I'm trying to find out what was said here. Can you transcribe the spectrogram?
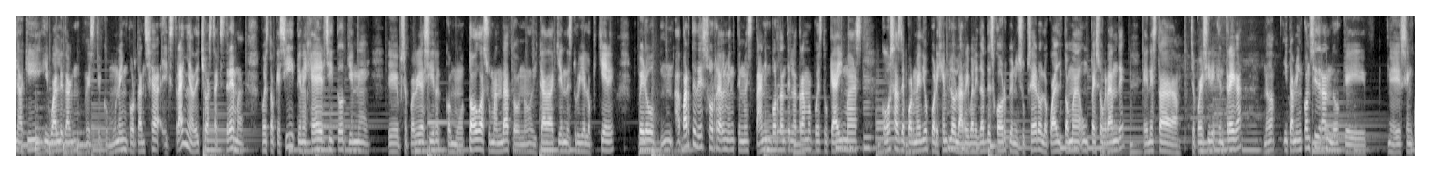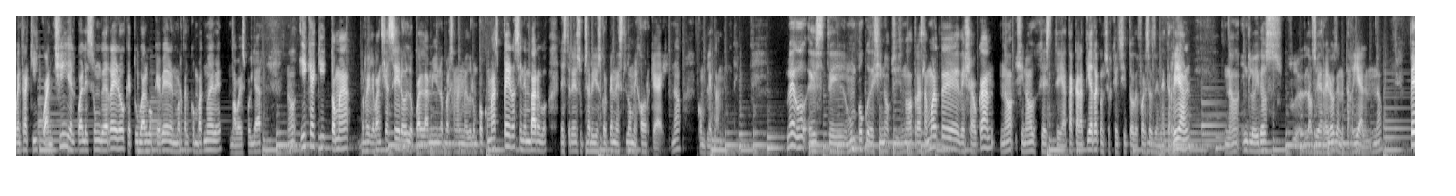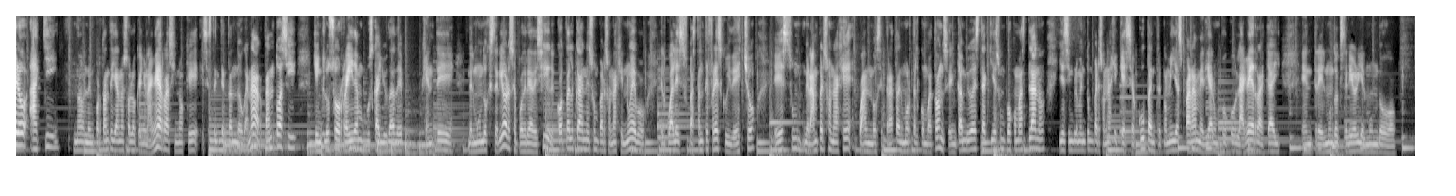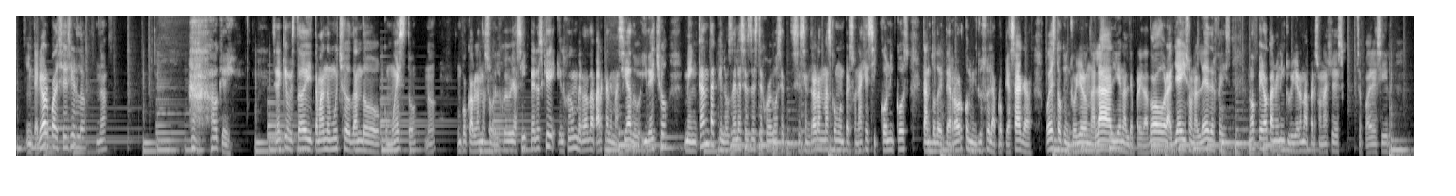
aquí igual le dan este, como una importancia extraña, de hecho hasta extrema, puesto que sí, tiene ejército, tiene, eh, se podría decir, como todo a su mandato, ¿no? Y cada quien destruye lo que quiere, pero mm, aparte de eso realmente no es tan importante en la trama, puesto que hay más cosas de por medio, por ejemplo la rivalidad de Scorpion y Sub-Zero, lo cual toma un peso grande en esta, se puede decir, entrega, ¿no? Y también considerando que eh, se encuentra aquí Quan Chi, el cual es un guerrero que tuvo algo que ver en Mortal Kombat 9, no voy a spoilear, ¿no? Y que aquí toma relevancia cero, lo cual a mí en lo personal me dura un poco más, pero sin embargo, la historia de Sub-Zero y Scorpion es lo mejor que hay, ¿no? Completamente. Luego, este, un poco de sinopsis, ¿no? Tras la muerte de Shao Kahn, ¿no? Shinnok este, ataca la Tierra con su ejército de fuerzas de Netherrealm, ¿no? Incluidos los guerreros de Netherrealm, ¿no? Pero aquí no, lo importante ya no es solo que hay una guerra, sino que se está intentando ganar. Tanto así que incluso Raiden busca ayuda de gente del mundo exterior, se podría decir. Kotal Khan es un personaje nuevo, el cual es bastante fresco y de hecho es un gran personaje cuando se trata del Mortal Kombat 11. En cambio, este aquí es un poco más plano y es simplemente un personaje que se ocupa, entre comillas, para mediar un poco la guerra que hay entre el mundo exterior y el mundo interior, por así decirlo, ¿no? Ok. Sé que me estoy tomando mucho dando como esto, ¿no? Un poco hablando sobre el juego y así, pero es que el juego en verdad abarca demasiado y de hecho me encanta que los DLCs de este juego se, centraran más como en personajes icónicos, tanto de terror como incluso de la propia saga, puesto que incluyeron al Alien, al Depredador, a Jason, al Leatherface, ¿no? Pero también incluyeron a personajes, se podría decir,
